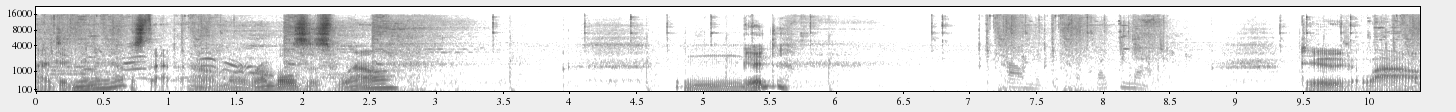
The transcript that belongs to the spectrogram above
I didn't even notice that. Oh, more rumbles as well. Good. Dude, wow.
